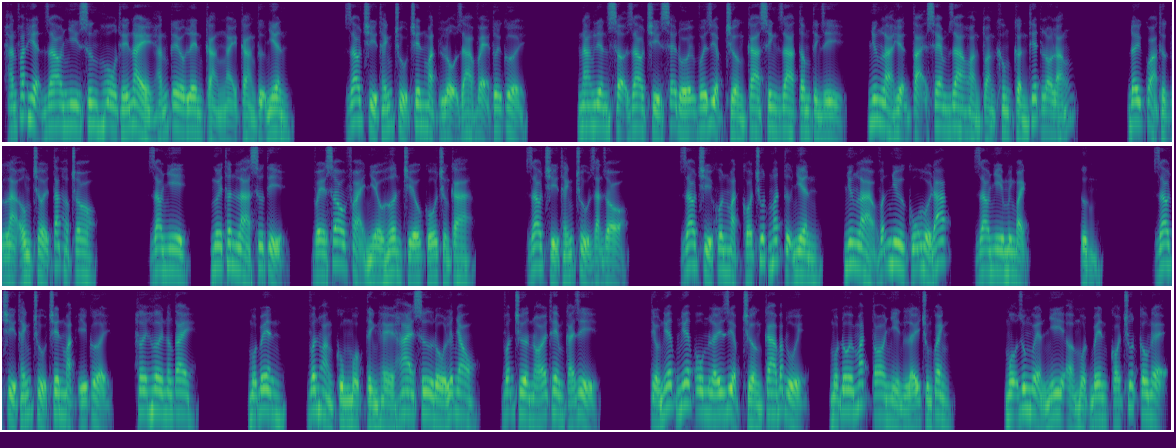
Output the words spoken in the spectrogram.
Hắn phát hiện Giao Nhi xưng hô thế này hắn kêu lên càng ngày càng tự nhiên. Giao Trì thánh chủ trên mặt lộ ra vẻ tươi cười. Nàng liên sợ Giao Trì sẽ đối với Diệp Trường ca sinh ra tâm tình gì, nhưng là hiện tại xem ra hoàn toàn không cần thiết lo lắng. Đây quả thực là ông trời tác hợp cho. Giao Nhi, ngươi thân là sư tỷ, về sau phải nhiều hơn chiếu cố trường ca. Giao chỉ thánh chủ dặn dò. Giao chỉ khuôn mặt có chút mất tự nhiên, nhưng là vẫn như cũ hồi đáp, Giao nhi minh bạch. Ừm. Giao chỉ thánh chủ trên mặt ý cười, hơi hơi nâng tay. Một bên, Vân Hoàng cùng một tình hề hai sư đồ liếc nhau, vẫn chưa nói thêm cái gì. Tiểu Niếp Niếp ôm lấy Diệp Trường ca bắt đuổi, một đôi mắt to nhìn lấy chúng quanh. Mộ Dung Nguyễn Nhi ở một bên có chút câu nệ.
